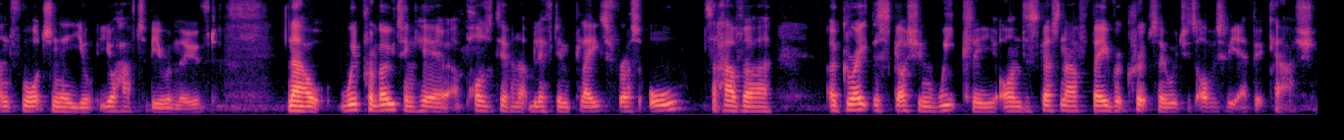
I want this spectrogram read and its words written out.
unfortunately, you'll you'll have to be removed. Now, we're promoting here a positive and uplifting place for us all to have a a great discussion weekly on discussing our favorite crypto, which is obviously Epic Cash.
